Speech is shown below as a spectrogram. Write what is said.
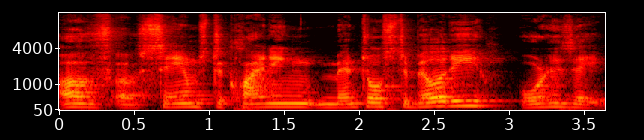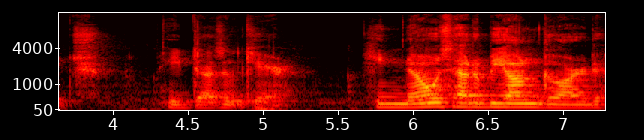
of, of Sam's declining mental stability or his age. He doesn't care. He knows how to be on guard.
